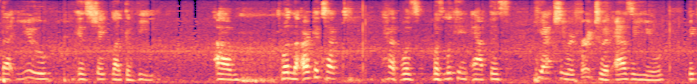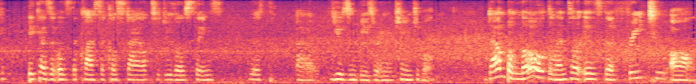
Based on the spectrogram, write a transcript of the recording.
that U is shaped like a V. Um, when the architect had, was, was looking at this, he actually referred to it as a U because, because it was the classical style to do those things with uh, U's and were interchangeable. Down below the lintel is the free to all,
